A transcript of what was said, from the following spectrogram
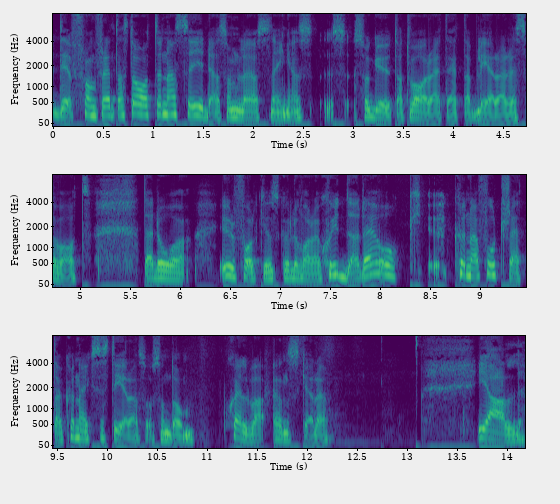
det, från Förenta Staternas sida som lösningen såg ut att vara ett etablerat reservat. Där då urfolken skulle vara skyddade och kunna fortsätta kunna existera så som de själva önskade. I all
